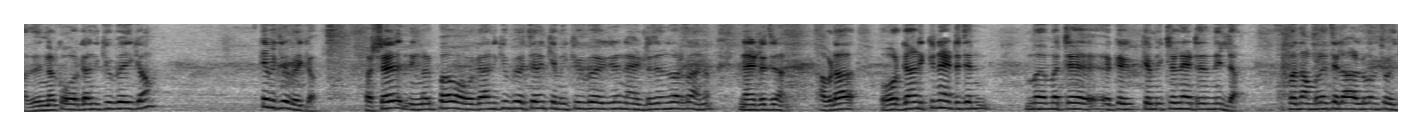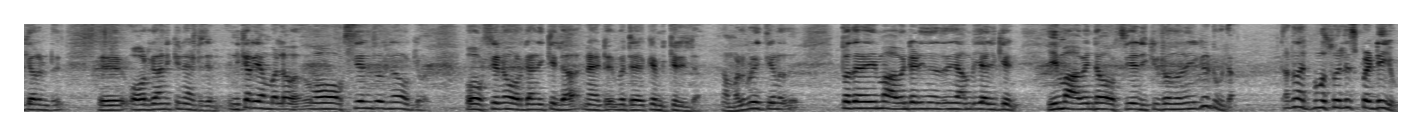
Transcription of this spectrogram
അത് നിങ്ങൾക്ക് ഓർഗാനിക് ഉപയോഗിക്കാം കെമിക്കൽ ഉപയോഗിക്കാം. പക്ഷേ നിങ്ങളിപ്പോൾ ഓർഗാനിക് ഉപയോഗിച്ചാലും കെമിക്കൽ ഉപയോഗിക്കുന്ന നൈട്രജൻ എന്ന് പറയുന്ന സാധനം നൈട്രജനാണ് അവിടെ ഓർഗാനിക് നൈട്രജൻ മറ്റേ കെമിക്കൽ നൈട്രജൻ ഇല്ല അപ്പോൾ നമ്മൾ ചില ആളുകൾ ചോദിക്കാറുണ്ട് ഓർഗാനിക് നൈട്രജൻ എനിക്കറിയാൻ പറ്റില്ല ഓക്സിജൻ ചോദിച്ചാൽ നോക്കിയോ? ഓക്സിജൻ ഓർഗാനിക് ഇല്ല നൈട്രജൻ മറ്റേ കെമിക്കൽ ഇല്ല. നമ്മൾ ബ്രീത്ത് ചെയ്യണത് ഇപ്പോൾ തന്നെ ഈ മാവിന്റെ അടിയിൽ നിന്ന് ഞാൻ വിചാരിക്കും ഈ മാവിന്റെ ഓക്സിജൻ എനിക്ക് കിട്ടുമെന്ന് എനിക്ക് കിട്ടില്ല കാരണം അറ്റ്മോസ്ഫിയറിൽ സ്പ്രെഡ് ചെയ്യും.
